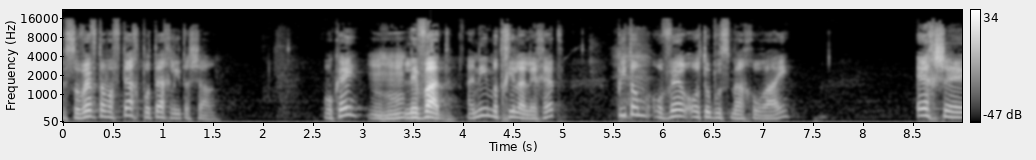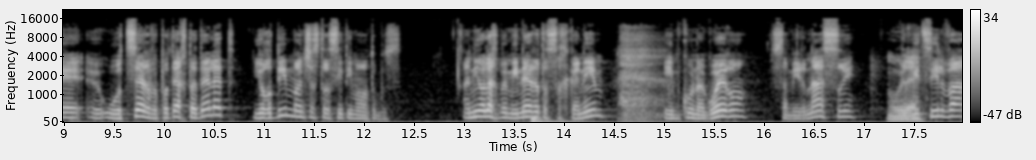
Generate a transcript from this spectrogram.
מסובב את המפתח, פותח לי את השער. אוקיי? מהמם. לבד. אני מתחיל ללכת, פתאום עובר אוטובוס מאחוריי, איך שהוא עוצר ופותח את הדלת, יורדים מנצ'סטר סיטי מהאוטובוס. אני הולך במנהרת השחקנים עם קונה גוורו, סמיר נסרי. דוד סילבה,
